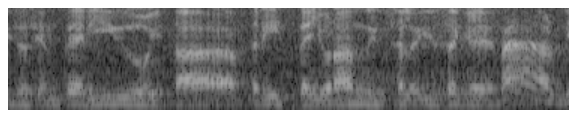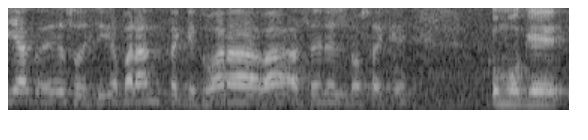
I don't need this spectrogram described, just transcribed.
se siente herido y está triste llorando y se le dice que, ah, olvídate de eso y sigue para adelante, que tú ahora vas a hacer el no sé qué. Como que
